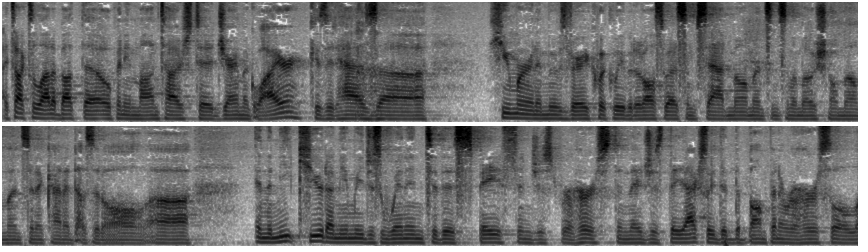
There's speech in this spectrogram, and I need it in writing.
I talked a lot about the opening montage to Jerry Maguire because it has uh, humor and it moves very quickly, but it also has some sad moments and some emotional moments, and it kind of does it all. Uh, in the meet cute, I mean, we just went into this space and just rehearsed, and they just they actually did the bump in a rehearsal.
